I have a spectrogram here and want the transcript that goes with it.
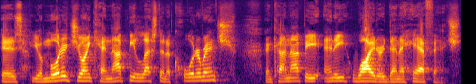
is your mortar joint cannot be less than a quarter inch and cannot be any wider than a half inch.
